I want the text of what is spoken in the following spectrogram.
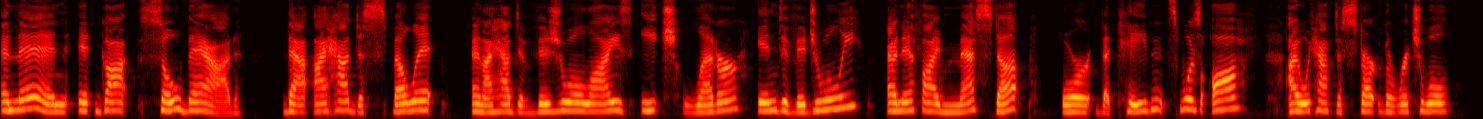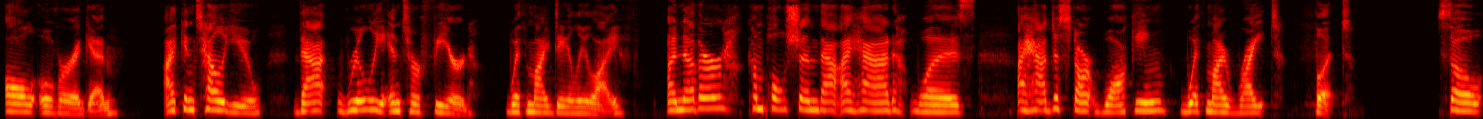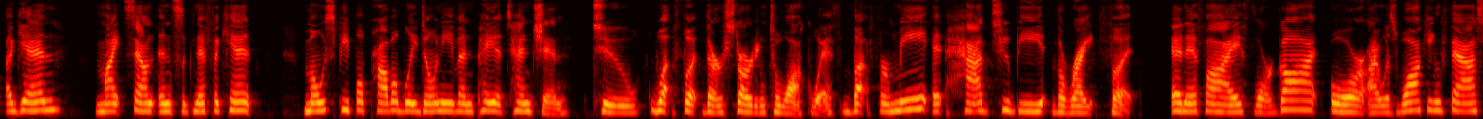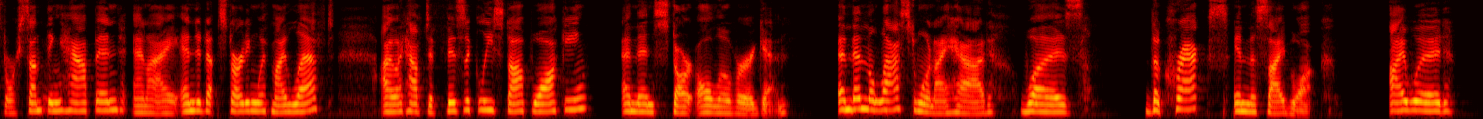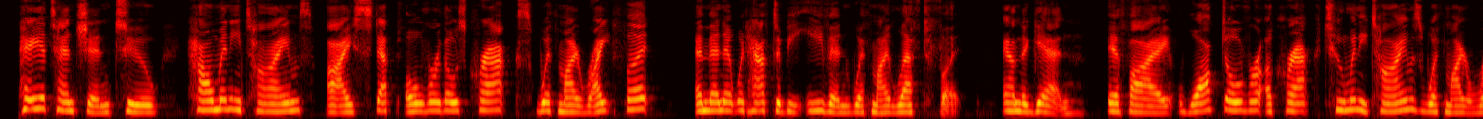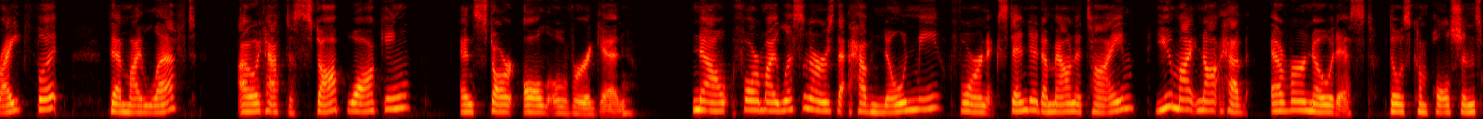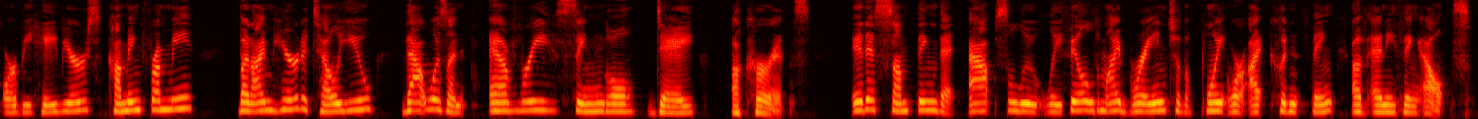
And then it got so bad that I had to spell it and I had to visualize each letter individually. And if I messed up or the cadence was off, I would have to start the ritual all over again. I can tell you that really interfered with my daily life. Another compulsion that I had was I had to start walking with my right foot. So again, might sound insignificant. Most people probably don't even pay attention to what foot they're starting to walk with. But for me, it had to be the right foot. And if I forgot or I was walking fast or something happened and I ended up starting with my left, I would have to physically stop walking and then start all over again. And then the last one I had was the cracks in the sidewalk. I would pay attention to how many times I stepped over those cracks with my right foot, and then it would have to be even with my left foot. And again, if I walked over a crack too many times with my right foot than my left, I would have to stop walking and start all over again. Now, for my listeners that have known me for an extended amount of time, you might not have ever noticed those compulsions or behaviors coming from me, but I'm here to tell you that was an every single day occurrence. It is something that absolutely filled my brain to the point where I couldn't think of anything else.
